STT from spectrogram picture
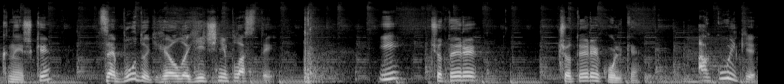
книжки. Це будуть геологічні пласти і чотири, чотири кульки. А кульки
